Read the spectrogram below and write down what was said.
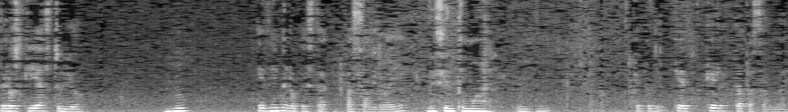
de los guías tuyos. Y dime lo que está pasando ahí. Me siento mal. ¿Qué, le está pasando ahí?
